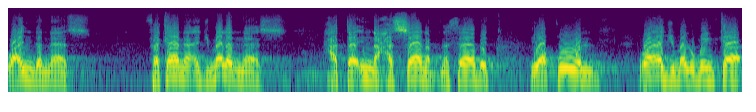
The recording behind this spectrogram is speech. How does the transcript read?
وعند الناس فكان أجمل الناس. حتى إن حسان بن ثابت يقول وأجمل منك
